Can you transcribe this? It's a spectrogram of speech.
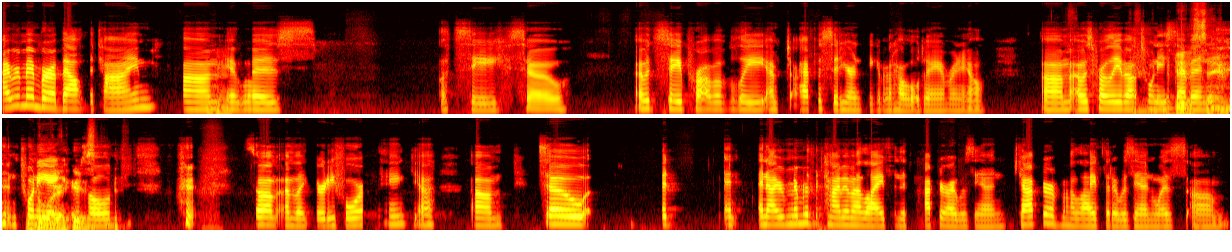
I remember about the time. Um, Mhm. it was. Let's see. So, I would say probably. I'm, I have to sit here and think about how old I am right now. Um, I was probably about the 27, 28 years old. so I'm, I'm like 34, I think. Yeah. Um, so, but and and I remember the time in my life and the chapter I was in. Chapter of my life that I was in was um,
